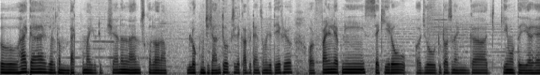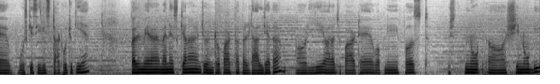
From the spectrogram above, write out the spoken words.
तो hi guys welcome back to my YouTube channel I am skull और आप लोग मुझे जानते हो पिछले काफ़ी टाइम से मुझे देख रहे हो। और फाइनली अपनी सेकीरो जो 2009 का गेम ऑफ़ द ईयर है, उसकी सीरीज़ स्टार्ट हो चुकी है। कल मेरा, मैंने इसका ना जो इंट्रो पार्ट था, कल डाल दिया था। और ये वाला जो पार्ट है, वो अपनी फ़र्स्ट शिनोबी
